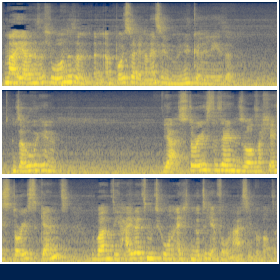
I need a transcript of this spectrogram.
Maar ja, dan is dat gewoon dus een, een, post waarin mensen uw menu kunnen lezen. Dus dat hoeven geen ja, stories te zijn zoals dat jij stories kent. Want die highlights moet gewoon echt nuttige informatie bevatten.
